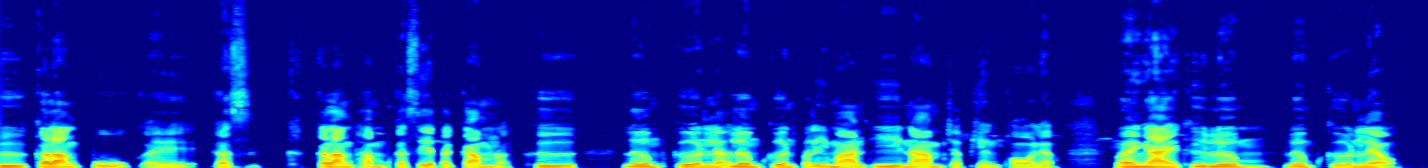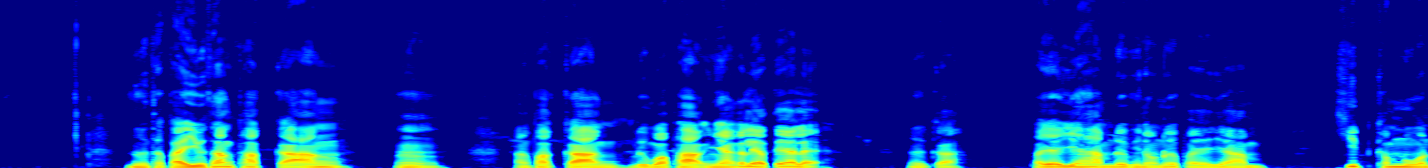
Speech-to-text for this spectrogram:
คือกำลังปลูกไอ้กกำลังทำเกษตรกรรมน่ะคือเริ่มเกินแล้วเริ่มเกินปริมาณที่น้ำจะเพียงพอแล้วว่าง่ายคือเริ่มเริ่มเกินแล้วเออถ้าไปอยู่ทางภาคกลางเออทางภาคกลางหรือว่าภาคยังก็แล้วแต่แหละเออกะพยายามเด้อพี่น้องเด้อพยายามคิดคำนวณ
